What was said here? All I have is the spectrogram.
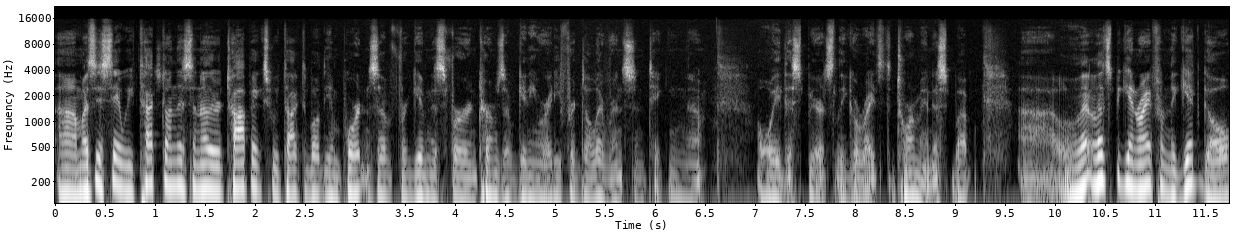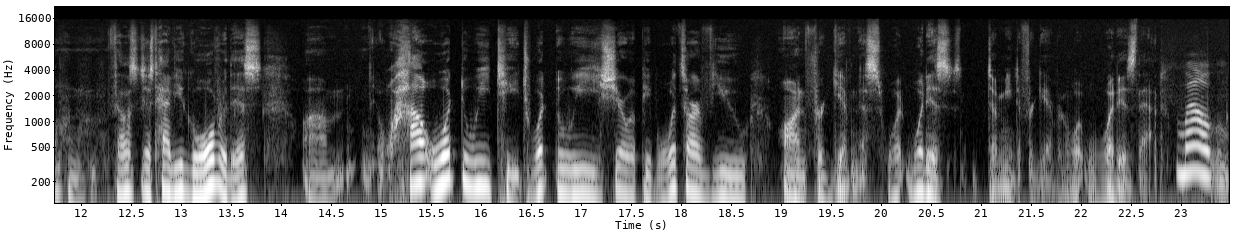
um, as I say, we touched on this in other topics. We talked about the importance of forgiveness for in terms of getting ready for deliverance and taking the, away the spirit's legal rights to torment us. But uh, let, us begin right from the get go. Phyllis, just have you go over this. Um, how? What do we teach? What do we share with people? What's our view on forgiveness? What What is I mean to forgive, and what what is that? Well,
